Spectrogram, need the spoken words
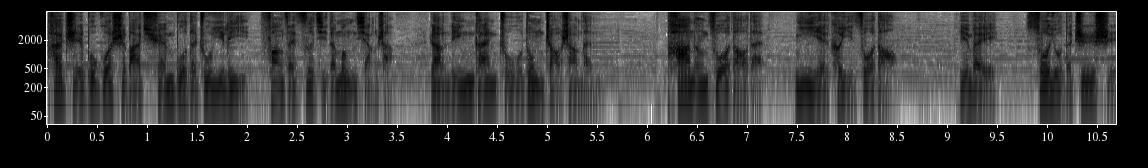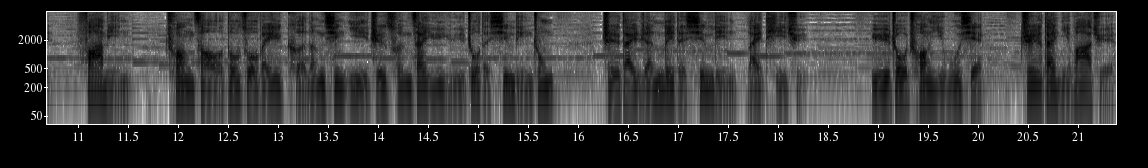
他只不过是把全部的注意力放在自己的梦想上，让灵感主动找上门。他能做到的，你也可以做到，因为所有的知识、发明、创造都作为可能性一直存在于宇宙的心灵中，只待人类的心灵来提取。宇宙创意无限，只待你挖掘，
